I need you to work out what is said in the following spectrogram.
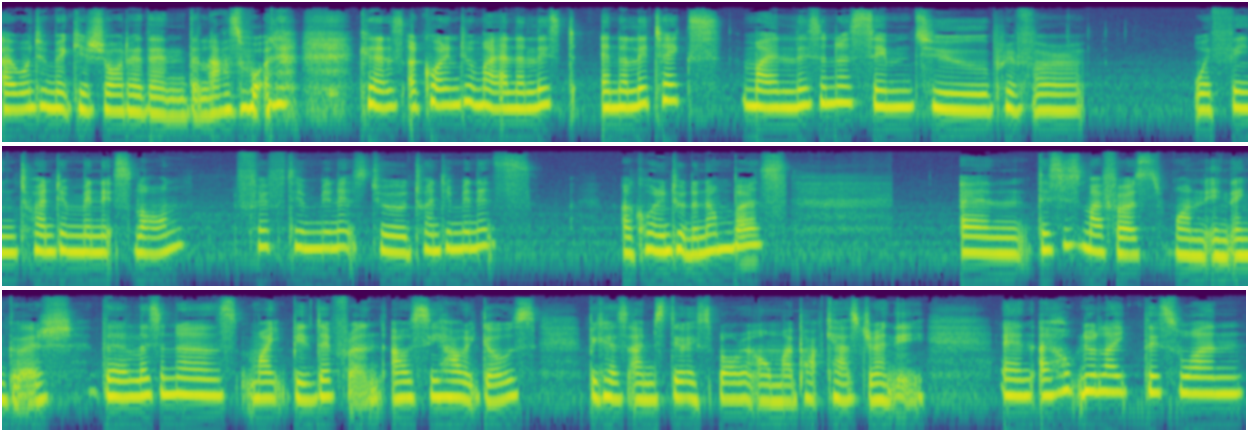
I want to make it shorter than the last one because, according to my analyst analytics, my listeners seem to prefer within 20 minutes long, 15 minutes to 20 minutes, according to the numbers. And this is my first one in English. The listeners might be different. I'll see how it goes because I'm still exploring on my podcast journey. And I hope you like this one,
